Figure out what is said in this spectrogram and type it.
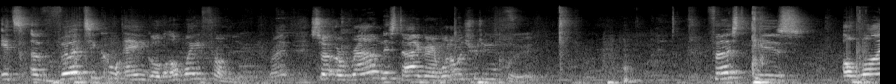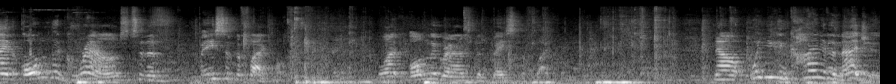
it's a vertical angle away from you, right? So around this diagram, what I want you to include, first is a line on the ground to the base of the flagpole. Okay? Line on the ground to the base of the flagpole. Now, what you can kind of imagine,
